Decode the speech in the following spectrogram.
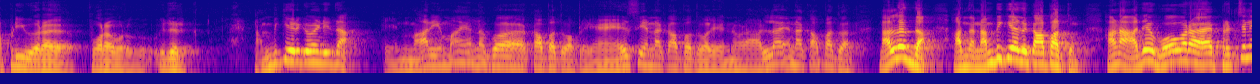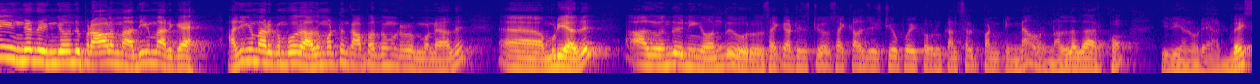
அப்படி வர போகிற ஒரு இது இருக்குது நம்பிக்கை இருக்க வேண்டியது தான் என் மாரியம்மா என்னை காப்பாற்றுவாப்பில் என் ஏசு என்ன காப்பாற்றுவாள் என்னோட அல்லா என்ன காப்பாற்றுவார் நல்லது தான் அந்த நம்பிக்கை அது காப்பாற்றும் ஆனால் அதே ஓவராக பிரச்சனையும் இங்கேருந்து இங்கே வந்து ப்ராப்ளம் அதிகமாக இருக்கே. அதிகமாக இருக்கும்போது அது மட்டும் காப்பாற்றணுன்றது முடியாது. முடியாது. அது வந்து நீங்கள் வந்து ஒரு சைக்காட்டிஸ்ட்டையோ சைக்காலஜிஸ்ட்டையோ போய் ஒரு கன்சல்ட் பண்ணிட்டீங்கன்னா ஒரு நல்லதாக இருக்கும். இது என்னுடைய அட்வைஸ்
